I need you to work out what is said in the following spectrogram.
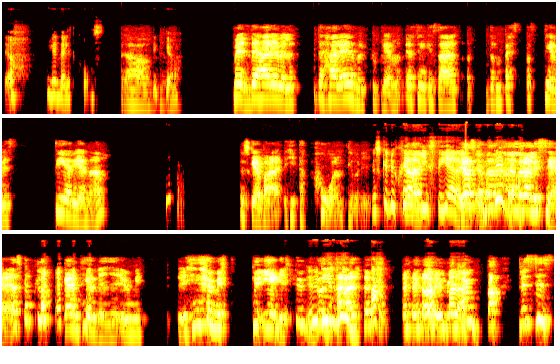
ja, det blir väldigt konstigt Ja. tycker jag. Men det här är väl, det här är väl problemet. Jag tänker så här att, att de bästa tv-serierna nu ska jag bara hitta på en teori. Nu ska du generalisera Jag lite, ska är bra. generalisera. Jag ska plocka en teori ur mitt, ur mitt ur eget huvud Ur din här. rumpa. ja, ur min rumpa. Precis.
